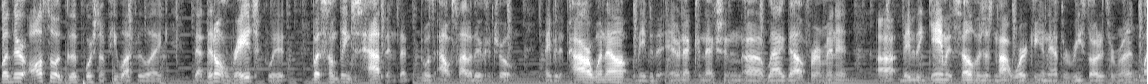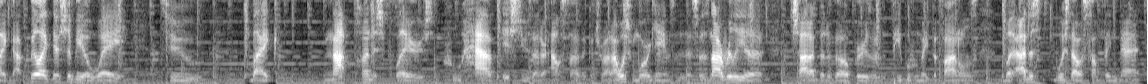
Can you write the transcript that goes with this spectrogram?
but there are also a good portion of people I feel like that they don't rage quit, but something just happened that was outside of their control. Maybe the power went out, maybe the internet connection uh, lagged out for a minute, uh, maybe the game itself is just not working and they have to restart it to run. Like, I feel like there should be a way to, like, not punish players who have issues that are outside of their control. And I wish more games would do that. So it's not really a shot at the developers or the people who make the finals, but I just wish that was something that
